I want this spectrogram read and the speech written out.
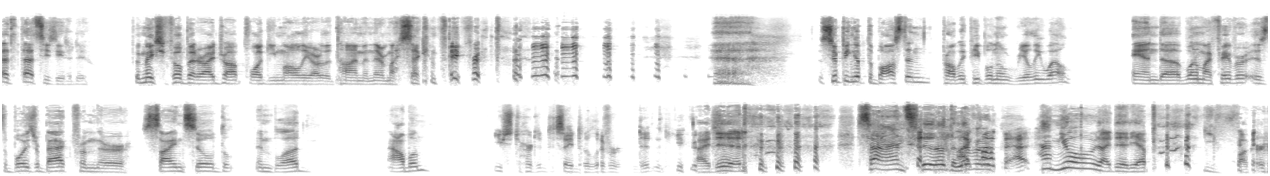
That's that's easy to do. If it makes you feel better, I drop Flogging Molly all the time, and they're my second favorite. Shipping up to Boston, probably people know really well. And uh, one of my favorite is the Boys Are Back from their Signed, Sealed in Blood album. You started to say deliver, didn't you? I did. Sealed, I Delivered. caught that. I'm yours. I did. Yep. you fucker.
